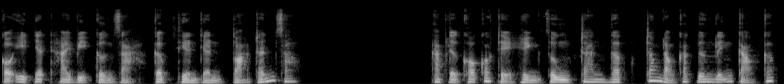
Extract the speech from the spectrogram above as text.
có ít nhất hai vị cường giả cấp thiên nhân tọa trấn sao? Áp lực khó có thể hình dung tràn ngập trong lòng các tướng lĩnh cao cấp.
